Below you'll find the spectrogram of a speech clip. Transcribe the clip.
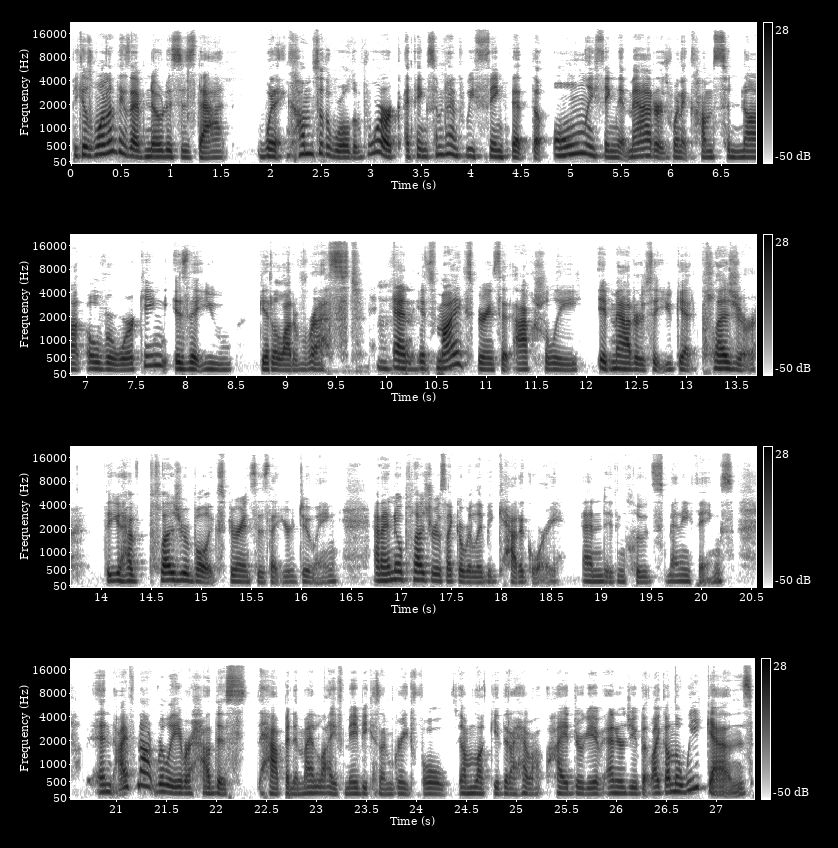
Because one of the things I've noticed is that when it comes to the world of work, I think sometimes we think that the only thing that matters when it comes to not overworking is that you get a lot of rest. Mm-hmm. And it's my experience that actually it matters that you get pleasure that you have pleasurable experiences that you're doing. And I know pleasure is like a really big category and it includes many things. And I've not really ever had this happen in my life, maybe because I'm grateful, I'm lucky that I have a high degree of energy. But like on the weekends,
